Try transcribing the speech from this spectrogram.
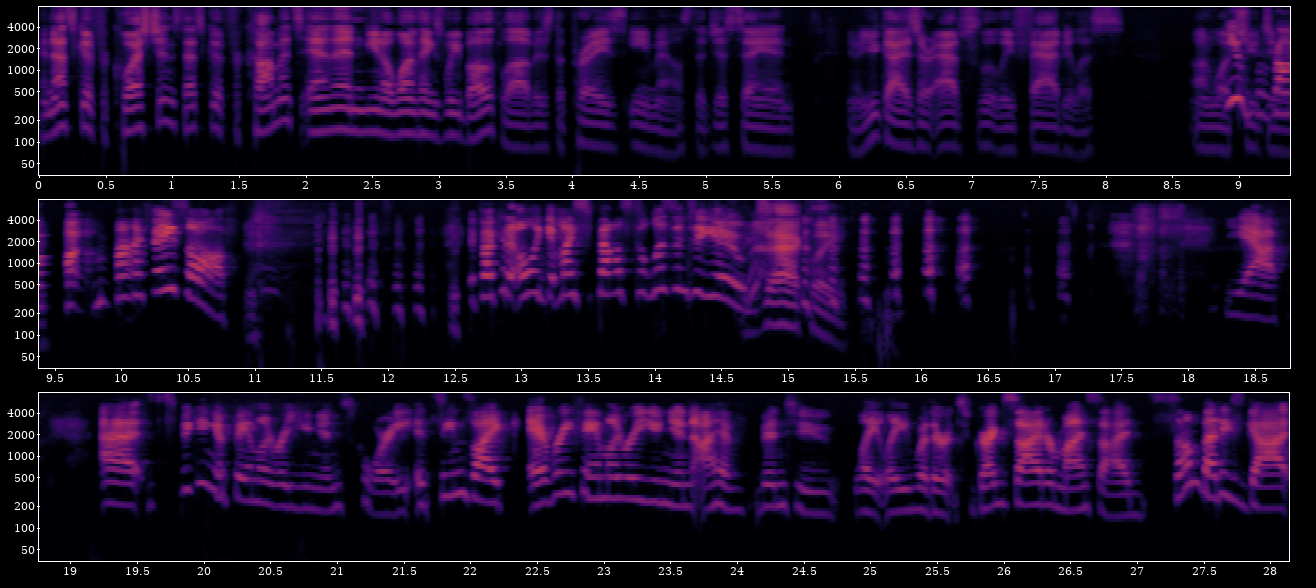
and that's good for questions. That's good for comments. And then you know one of the things we both love is the praise emails that just saying, you know, you guys are absolutely fabulous on what you, you do. my face off. if I could only get my spouse to listen to you. Exactly. yeah. Uh, speaking of family reunions, Corey, it seems like every family reunion I have been to lately, whether it's Greg's side or my side, somebody's got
